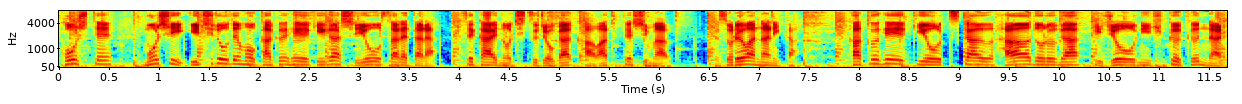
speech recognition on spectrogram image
こうしてもし一度でも核兵器が使用されたら世界の秩序が変わってしまう。それは何か。核兵器を使うハードルが非常に低くなる。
